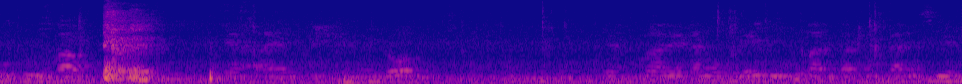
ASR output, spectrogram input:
huku wa yaaindo yakumalekanokulei kumalekanokanisieu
